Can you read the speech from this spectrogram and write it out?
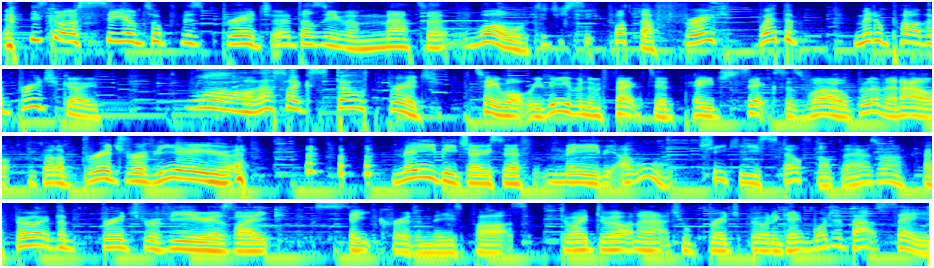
He's got a C on top of his bridge. It doesn't even matter. Whoa, did you see? What the frig? Where'd the middle part of the bridge go? Whoa, that's like stealth bridge. Tell you what, we've even infected page six as well. Blooming out. We've got a bridge review. maybe, Joseph. Maybe. Oh, cheeky stealth knob there as well. I feel like the bridge review is like sacred in these parts. Do I do it on an actual bridge building game? What did that say?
